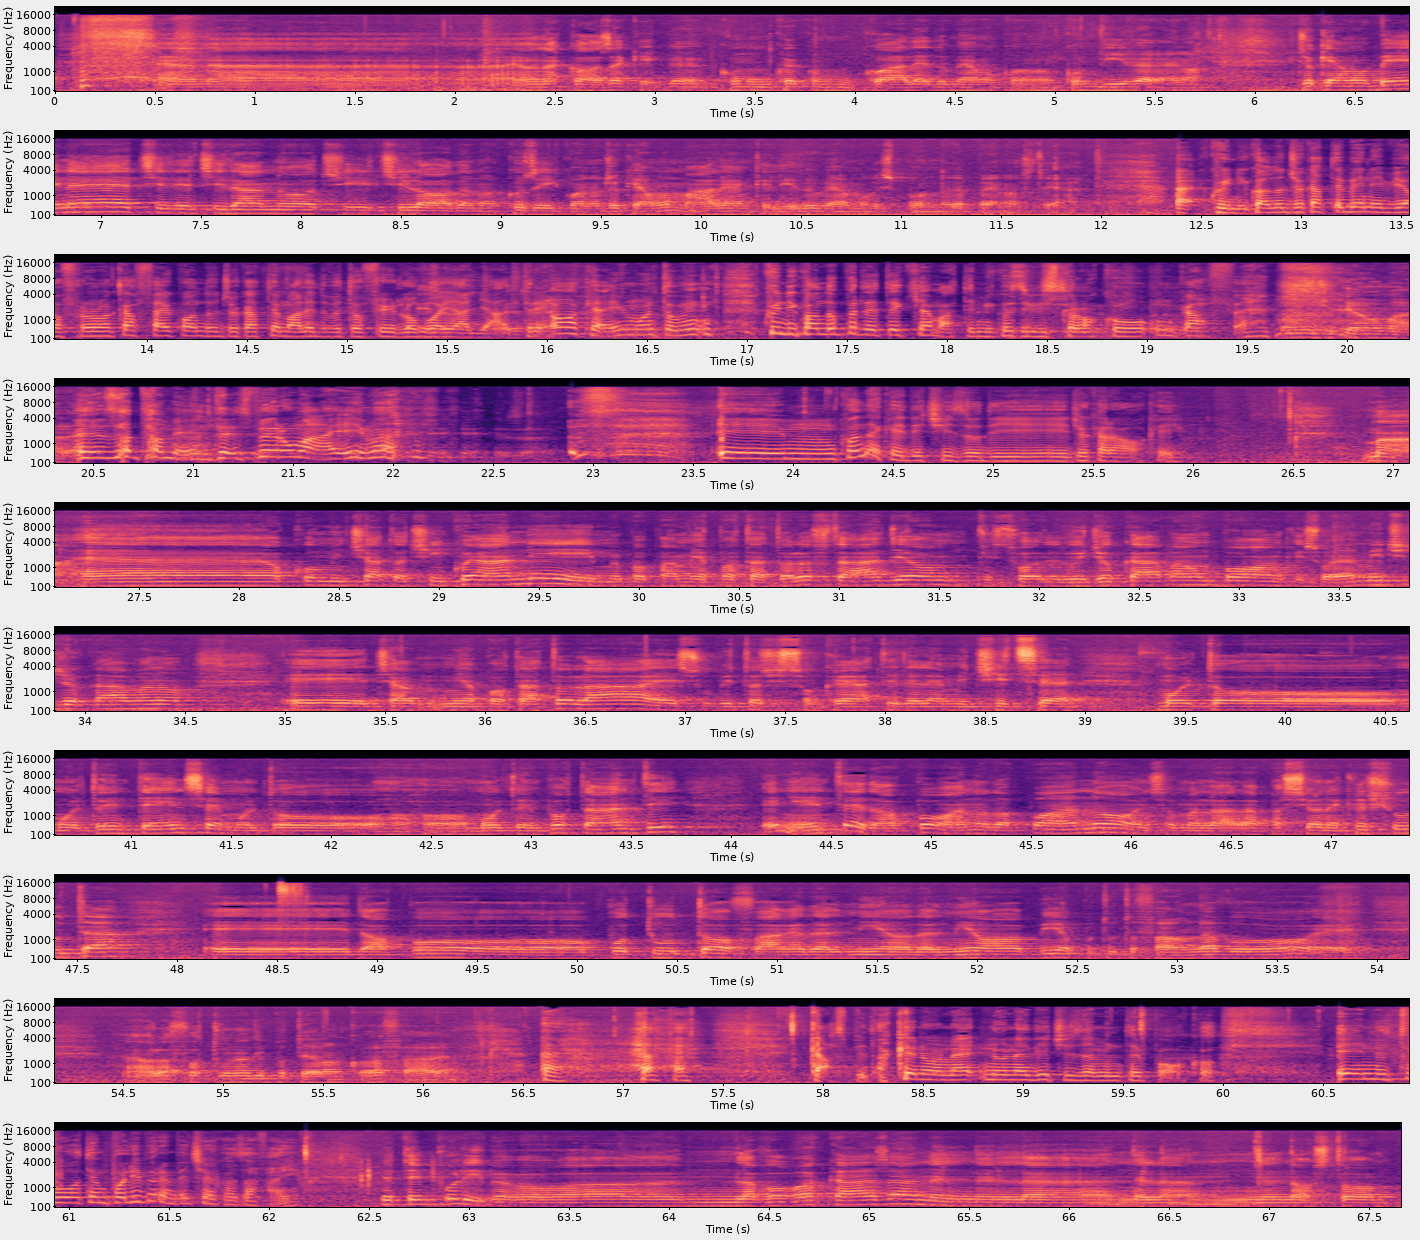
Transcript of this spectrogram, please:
è una, è una cosa che comunque con quale dobbiamo convivere. No? Giochiamo bene, ci, ci, danno, ci, ci, lodano, così quando giochiamo male anche lì dobbiamo rispondere per i nostri atti. Eh, quindi quando giocate bene vi offrono il caffè, quando giocate male dovete offrirlo esatto, voi agli altri. Esatto. Ok, molto bene. Quindi quando perdete chiamatemi così vi scrocco un caffè. Quando giochiamo male. Esattamente, spero mai. Ma... esatto. E, ehm, quando è che hai deciso di giocare a hockey? Ma eh, ho cominciato a 5 anni, mio papà mi ha portato allo stadio, suo, lui giocava un po', anche i suoi amici giocavano e cioè, mi ha portato là e subito ci sono create delle amicizie molto, molto intense, molto, molto importanti. E niente, dopo anno dopo anno insomma, la, la, passione è cresciuta e dopo ho potuto fare dal mio, dal mio hobby, ho potuto fare un lavoro e ho la fortuna di poterlo ancora fare. Eh, caspita, che non è, non è decisamente poco. E nel tuo tempo libero invece cosa fai? Nel tempo libero uh, lavoro a casa nel, nel, nel, nel nostro,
